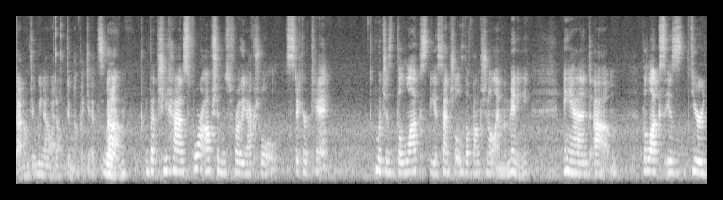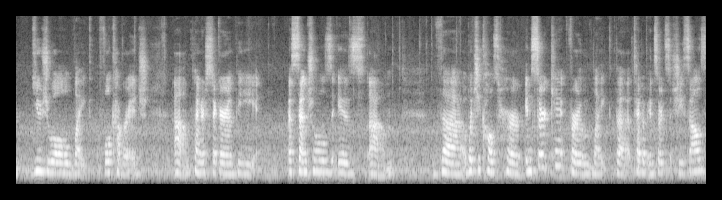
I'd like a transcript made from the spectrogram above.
I don't do. We know I don't do monthly kits. Right. Um, but she has four options for the actual sticker kit, which is the Lux, the Essentials, the Functional, and the Mini. And um, the Lux is your usual like full coverage um, planner sticker. The essentials is um, the what she calls her insert kit for like the type of inserts that she sells,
